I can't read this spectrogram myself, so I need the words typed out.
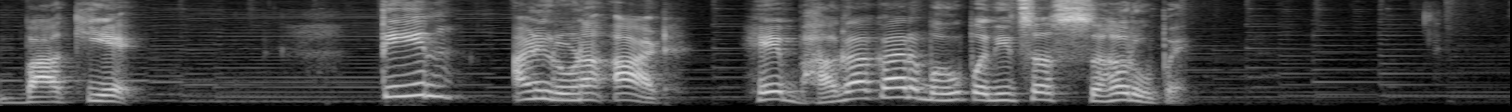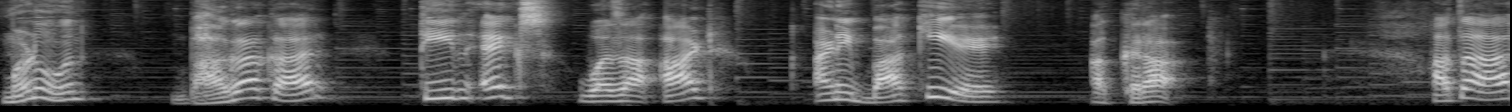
बाकी आहे. तीन आणि ऋण आठ हे भागाकार बहुपदीचं सहरूप आहे. म्हणून भागाकार तीन एक्स वजा आठ आणि बाकी आहे अकरा. आता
